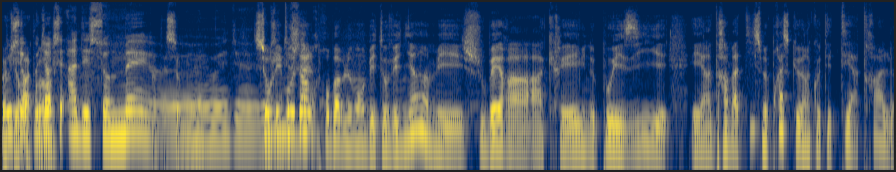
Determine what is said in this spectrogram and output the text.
oui, on peut dire que c'est un des sommets. Euh, Sur les modèles probablement beethoveniens, mais Schubert a, créé une poésie et, un dramatisme, presque un côté théâtral,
